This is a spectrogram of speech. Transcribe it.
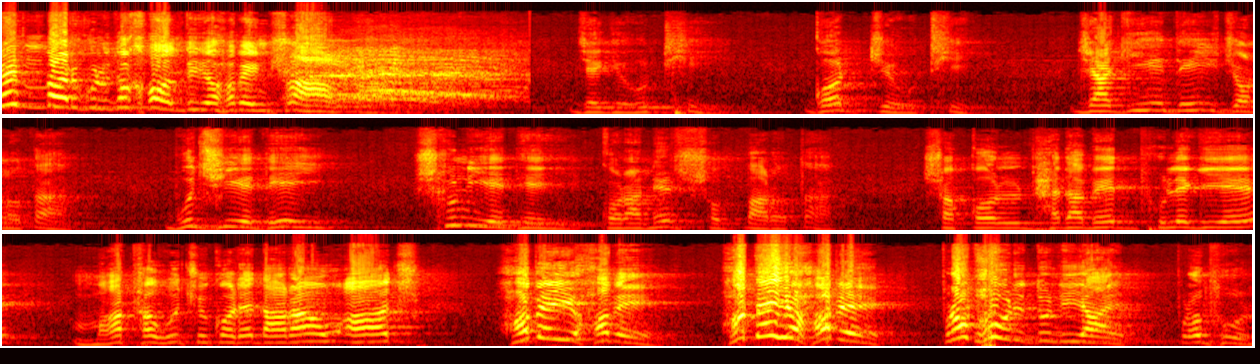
মেম্বারগুলো দখল দিতে হবে জেগে উঠি, গর্জে উঠি, জাগিয়ে দেই জনতা, বুঝিয়ে দেই, শুনিয়ে দেই কোরআনের সব্বারতা। সকল ভেদাভেদ ভুলে গিয়ে মাথা উঁচু করে দাঁড়াও আজ। হবেই হবে হবেই হবে, প্রভুর দুনিয়ায় প্রভুর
